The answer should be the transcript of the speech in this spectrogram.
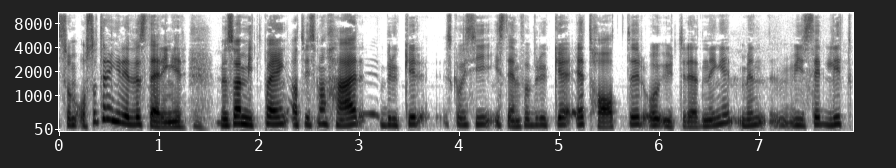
som også trenger investeringer. Men så er mitt poeng at hvis man her bruker, skal vi si, istedenfor å bruke etater og utredninger, men viser litt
